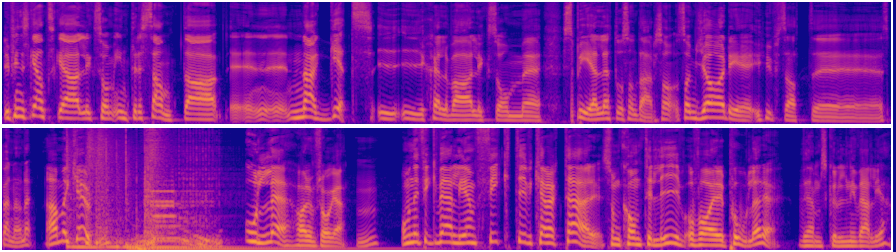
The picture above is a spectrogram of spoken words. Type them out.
det finns ganska liksom intressanta eh, nuggets i, i själva liksom eh, spelet och sånt där som, som gör det hyfsat eh, spännande. Ja, men kul. Olle har en fråga. Mm. Om ni fick välja en fiktiv karaktär som kom till liv och var er polare, vem skulle ni välja?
